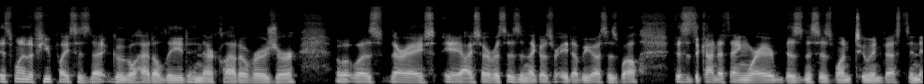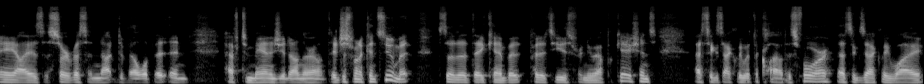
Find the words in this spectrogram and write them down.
It's one of the few places that Google had a lead in their cloud over Azure. It was their AI services, and that goes for AWS as well. This is the kind of thing where businesses want to invest in AI as a service and not develop it and have to manage it on their own. They just want to consume it so that they can put it to use for new applications. That's exactly what the cloud is for. That's exactly why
